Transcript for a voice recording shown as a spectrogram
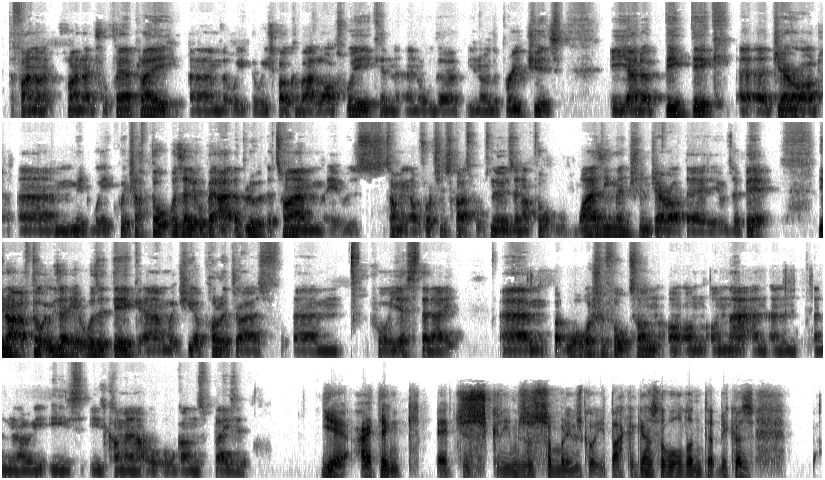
the financial fair play um, that we that we spoke about last week, and and all the you know the breaches. he had a big dig at, at Gerrard um, midweek, which I thought was a little bit out of the blue at the time. It was something I was watching Sky Sports News, and I thought, why has he mentioned Gerrard there? It was a bit, you know, I thought it was a, it was a dig, um, which he apologised um, for yesterday. Um, but what, what's your thoughts on on on that? And and and you know, he's he's coming out all, all guns blazing. Yeah, I think it just screams of somebody who's got his back against the wall, doesn't it? Because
